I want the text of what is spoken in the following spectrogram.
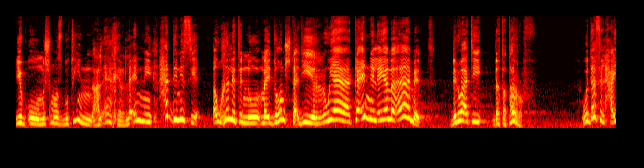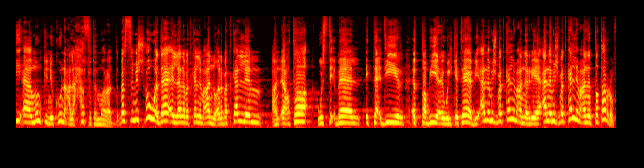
يبقوا مش مظبوطين على الآخر لأن حد نسي أو غلط إنه ما يدهمش تقدير ويا كأن القيامة قامت. دلوقتي ده تطرف. وده في الحقيقة ممكن يكون على حافة المرض بس مش هو ده اللي أنا بتكلم عنه. أنا بتكلم عن إعطاء واستقبال التقدير الطبيعي والكتابي. أنا مش بتكلم عن الرياء أنا مش بتكلم عن التطرف.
